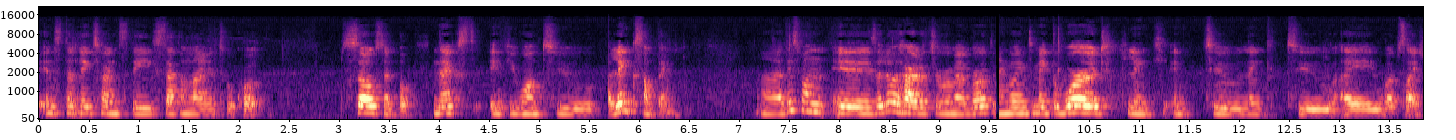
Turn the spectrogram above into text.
it instantly turns the second line into a quote. So simple. Next, if you want to link something. Uh, this one is a little harder to remember. I'm going to make the word link into link to a website.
